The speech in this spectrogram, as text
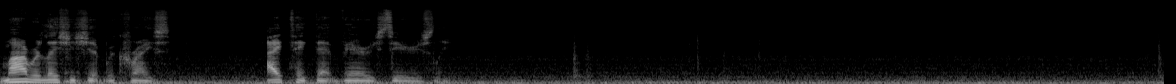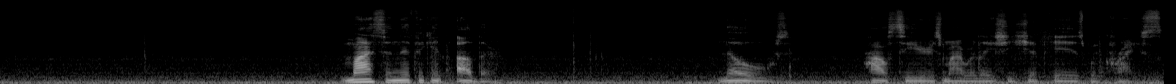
My relationship with Christ, I take that very seriously. My significant other knows how serious my relationship is with Christ.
